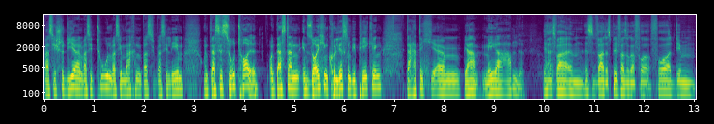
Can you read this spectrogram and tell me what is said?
was sie studieren, was sie tun, was sie machen, was, was sie leben. Und das ist so toll. Und das dann in solchen Kulissen wie Peking, da hatte ich ähm, ja mega Abende. Ja, es war, ähm, es war, das Bild war sogar vor, vor dem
